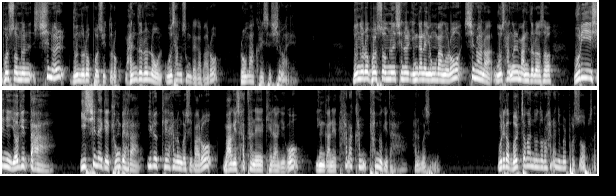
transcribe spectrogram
볼 수 없는 신을 눈으로 볼 수 있도록 만들어 놓은 우상숭배가 바로 로마 그리스 신화예요. 눈으로 볼 수 없는 신을 인간의 욕망으로 신화나 우상을 만들어서 우리 신이 여기 있다. 이 신에게 경배하라. 이렇게 하는 것이 바로 마귀 사탄의 계략이고 인간의 타락한 탐욕이다 하는 것입니다. 우리가 멀쩡한 눈으로 하나님을 볼 수 없어요.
